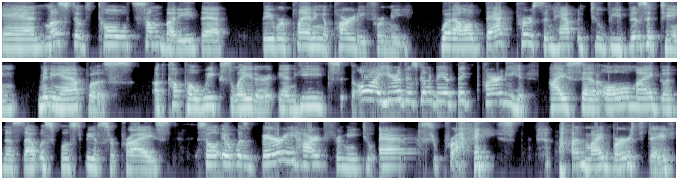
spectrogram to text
and must have told somebody that they were planning a party for me. Well, that person happened to be visiting Minneapolis a couple weeks later, and he said, Oh, I hear there's going to be a big party here. I said, Oh my goodness, that was supposed to be a surprise. So it was very hard for me to act surprised on my birthday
